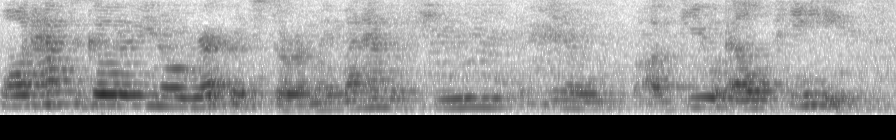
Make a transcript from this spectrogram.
Well, I'd have to go to, you know, a record store, and they might have a few, you know, a few LPs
